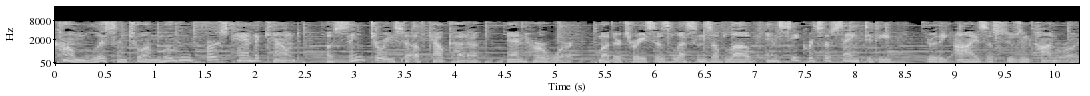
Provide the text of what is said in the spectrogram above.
Come listen to a moving first-hand account of St. Teresa of Calcutta and her work, Mother Teresa's lessons of love and secrets of sanctity through the eyes of Susan Conroy.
